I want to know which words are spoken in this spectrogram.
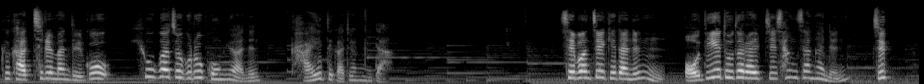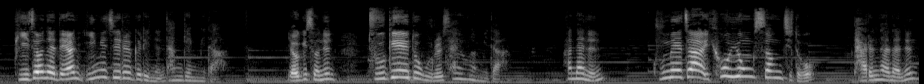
그 가치를 만들고 효과적으로 공유하는 가이드가 됩니다. 세 번째 계단은 어디에 도달할지 상상하는, 즉, 비전에 대한 이미지를 그리는 단계입니다. 여기서는 두 개의 도구를 사용합니다. 하나는 구매자 효용성 지도, 다른 하나는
